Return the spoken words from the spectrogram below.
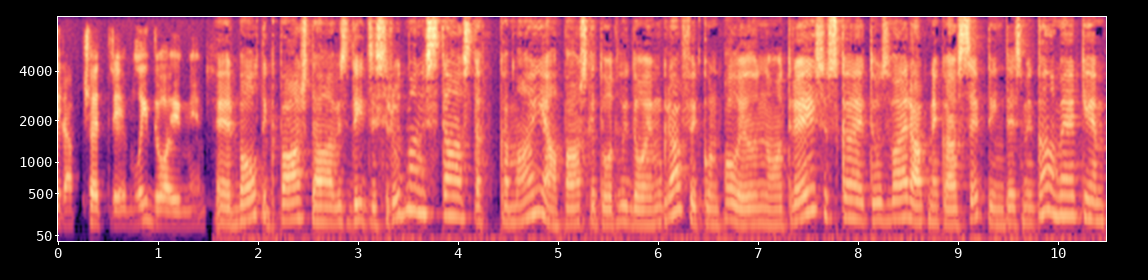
ir ap četriem lidojumiem. Air Baltica pārstāvis Digis Rudmanis stāsta, ka mājā pārskatot lidojumu grafiku un palielinot reisu skaitu uz vairāk nekā 70 galamērķiem,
